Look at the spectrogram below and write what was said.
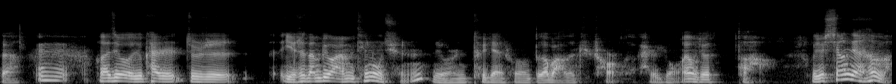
对啊。嗯后来就就开始就是也是咱们 BOM 听众群有人推荐说用德宝的纸抽，我就开始用，哎，我觉得特好，我觉得相见恨晚，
